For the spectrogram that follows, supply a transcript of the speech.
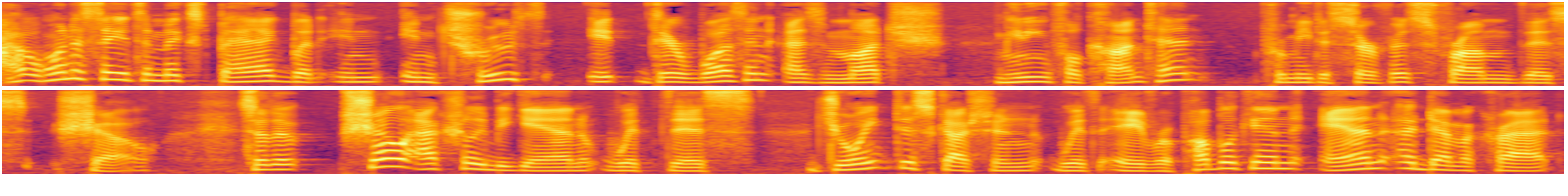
I want to say it's a mixed bag, but in in truth, it there wasn't as much meaningful content for me to surface from this show. So the show actually began with this joint discussion with a Republican and a Democrat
